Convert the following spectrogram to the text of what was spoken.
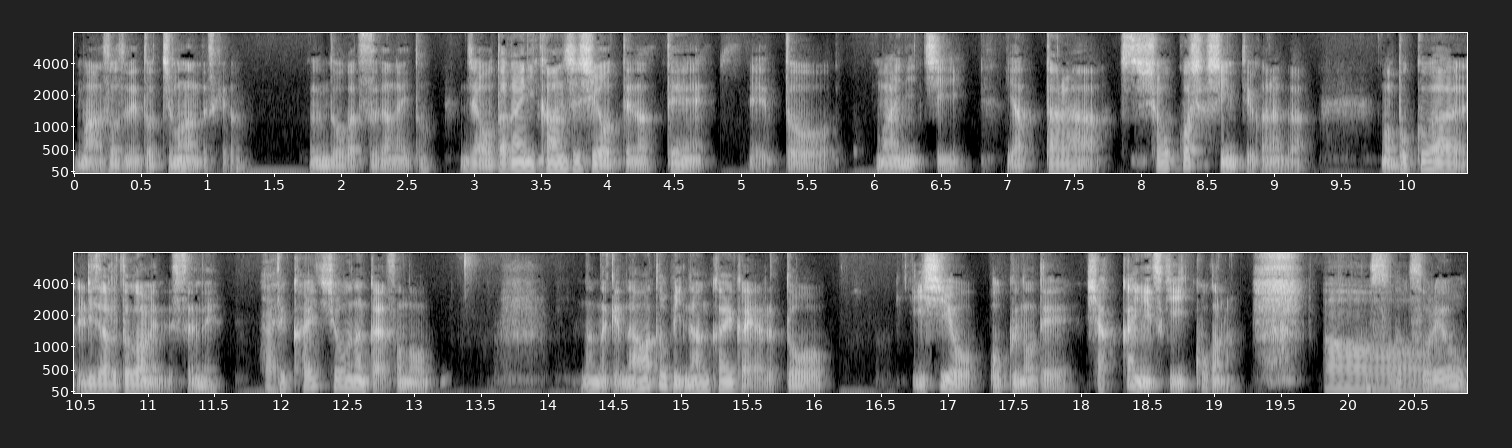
まあそうですね、どっちもなんですけど、運動が続かないと。じゃあお互いに監視しようってなって、えっと、毎日やったら、証拠写真っていうかなんか、まあ僕はリザルト画面ですよね。はいで、会長はなんかその、なんだっけ、縄跳び何回かやると、石を置くので、100回につき1個かな。ああ。そそれを。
